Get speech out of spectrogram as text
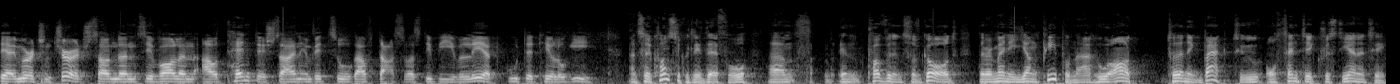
der Emergent Church, sondern sie wollen authentisch sein in Bezug auf das, was die Bibel lehrt, gute Theologie. And so, consequently, therefore, um, in providence of God, there are many young people now who are turning back to authentic Christianity.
